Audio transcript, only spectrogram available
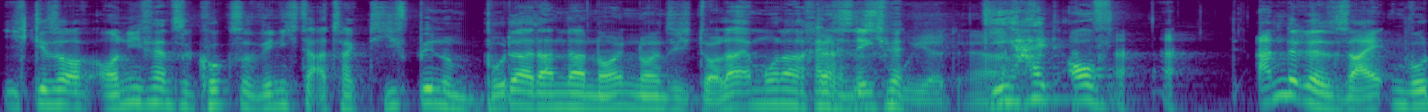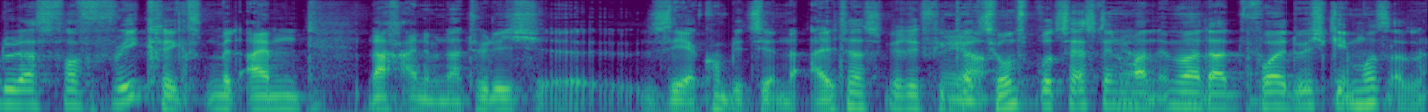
ich gehe so auf OnlyFans und gucke, so wen ich da attraktiv bin und buddha dann da 99 Dollar im Monat rein. Das dann denke ich mir, weird, ja. geh halt auf andere Seiten, wo du das for free kriegst mit einem, nach einem natürlich äh, sehr komplizierten Altersverifikationsprozess, den man immer da vorher durchgehen muss. Also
